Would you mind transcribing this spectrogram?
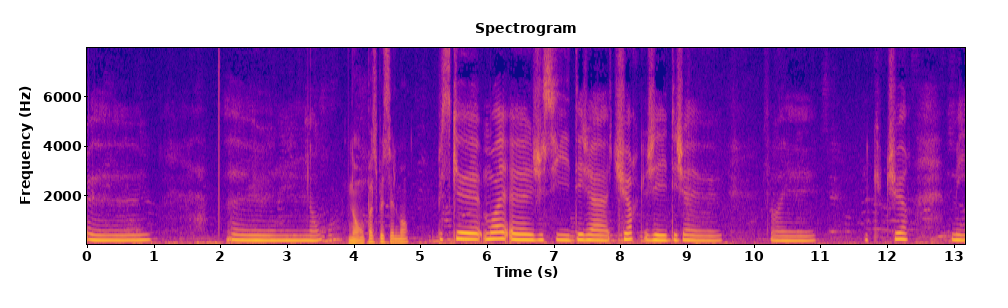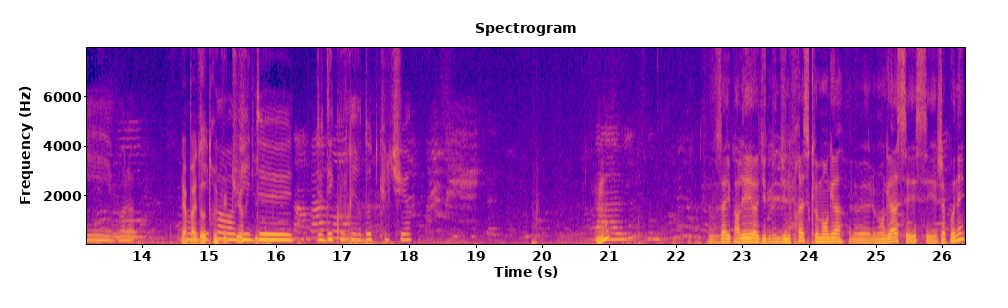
Euh... euh, non. Non, pas spécialement. Parce que moi, euh, je suis déjà turque, j'ai déjà euh, une culture, mais voilà. Il n'y a pas d'autres pas cultures envie qui- de, de découvrir d'autres cultures. Vous avez parlé euh, d'une d'une fresque manga. Le, le manga, c'est c'est japonais.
